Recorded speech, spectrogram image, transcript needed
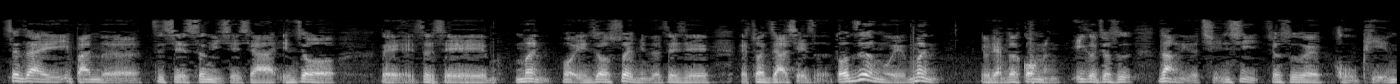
现在一般的这些生理学家研究。对这些梦或研究睡眠的这些专家学者都认为梦有两个功能，一个就是让你的情绪就是会抚平，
